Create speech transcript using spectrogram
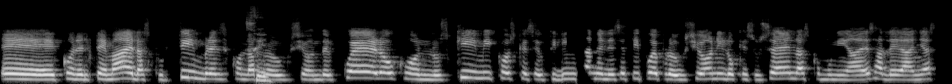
eh, con el tema de las curtimbres, con la producción del cuero, con los químicos que se utilizan en ese tipo de producción y lo que sucede en las comunidades aledañas,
